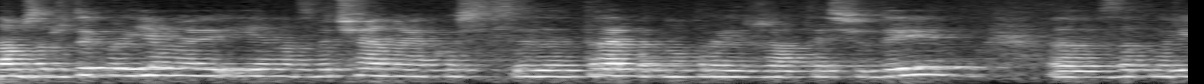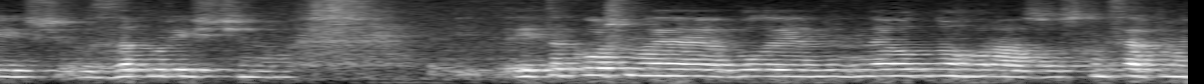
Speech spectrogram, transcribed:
нам завжди приємно і надзвичайно якось е, трепетно приїжджати сюди, е, в Запоріжжя, в Запоріжчину. І також ми були не одного разу з концертами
